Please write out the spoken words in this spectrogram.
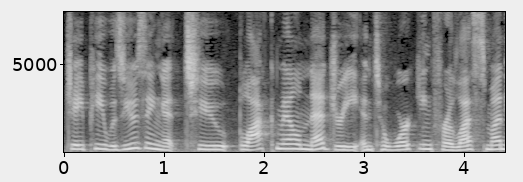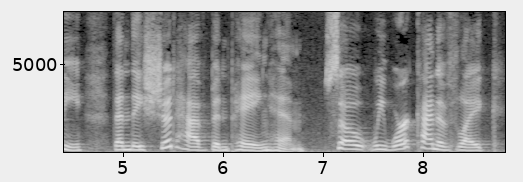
JP was using it to blackmail Nedry into working for less money than they should have been paying him. So we were kind of like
